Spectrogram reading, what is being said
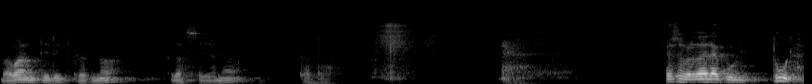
Bhavanti Ritkarna, Rasayana Kata. Eso es verdadera cultura.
